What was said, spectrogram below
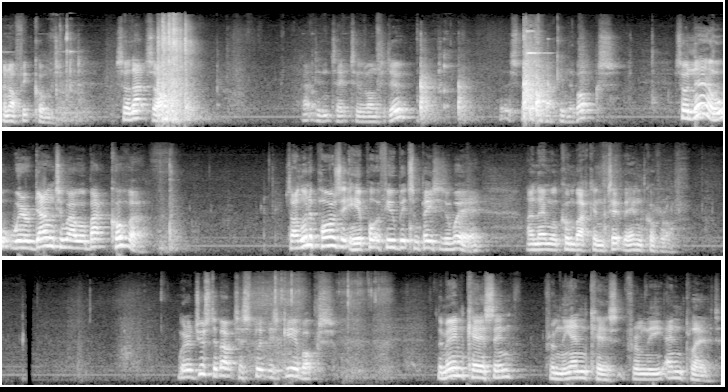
and off it comes. So that's off. That didn't take too long to do. Put the spacer back in the box. So now we're down to our back cover. So I'm going to pause it here, put a few bits and pieces away, and then we'll come back and take the end cover off. We're just about to split this gearbox. The main casing from the end case, from the end plate.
